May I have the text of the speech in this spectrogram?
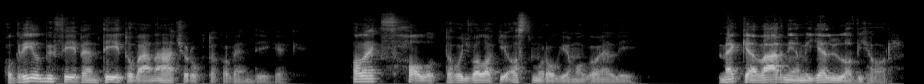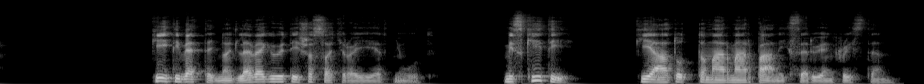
A grillbüfében tétován ácsorogtak a vendégek. Alex hallotta, hogy valaki azt morogja maga elé. Meg kell várni, amíg elül a vihar. Kéti vett egy nagy levegőt, és a szatyraiért nyúlt. Miss Kitty! Kiáltotta már-már pánikszerűen Kristen.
